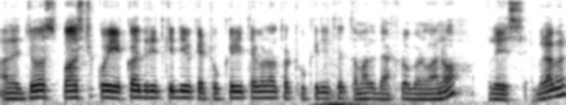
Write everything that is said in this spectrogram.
અને જો સ્પષ્ટ કોઈ એક જ રીત કીધી કે ટૂંકી રીતે ગણો, તો ટૂંકી રીતે તમારે દાખલો ગણવાનો રહેશે. બરાબર?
